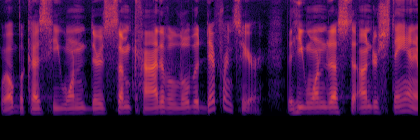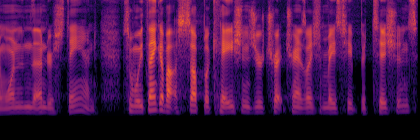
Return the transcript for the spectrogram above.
Well, because he wanted, there's some kind of a little bit of difference here that he wanted us to understand and wanted them to understand. So when we think about supplications, your tra- translation may say petitions,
